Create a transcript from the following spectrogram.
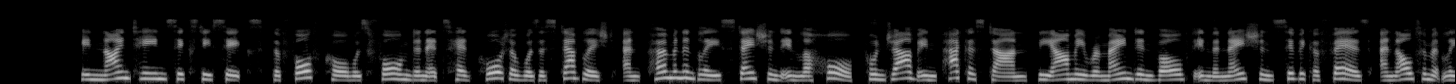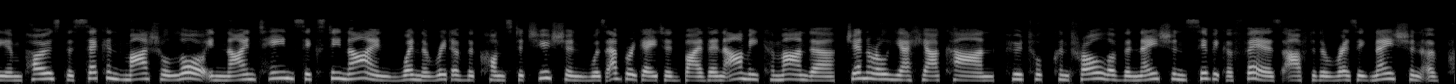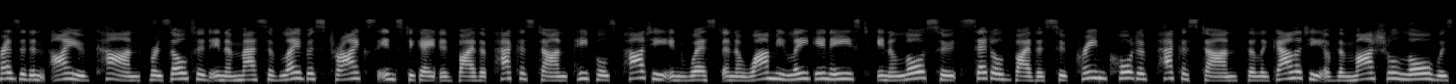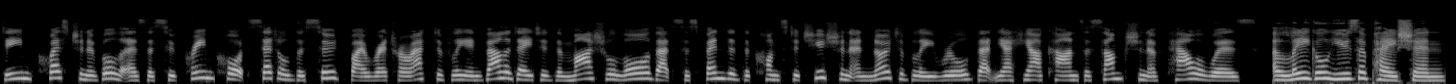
In 1966, the Fourth Corps was formed and its headquarter was established, and permanently stationed in Lahore, Punjab in Pakistan. The army remained involved in the nation's civic affairs, and ultimately imposed the second martial law in 1969 when the writ of the constitution was abrogated by then Army Commander, General Yahya Khan, who took control of the nation's civic affairs after the resignation of President Ayub Khan, resulted in a massive labor strikes instigated by the Pakistan People's Party in West and Awami League in East. In a lawsuit settled by the Supreme Court of Pakistan, the legality of the martial law was deemed questionable as the Supreme Court settled the suit by retroactively invalidated the martial law that suspended the constitution and notably ruled that Yahya Khan's assumption of power was illegal usurpation.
